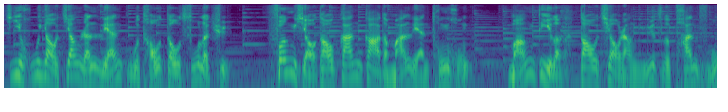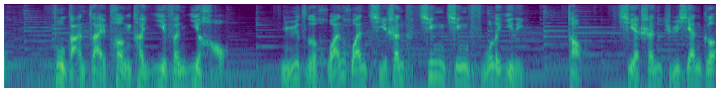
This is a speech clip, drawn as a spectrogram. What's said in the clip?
几乎要将人连骨头都酥了去。风小刀尴尬的满脸通红，忙递了刀鞘让女子攀扶，不敢再碰她一分一毫。女子缓缓起身，轻轻扶了一礼，道：“妾身菊仙哥。”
